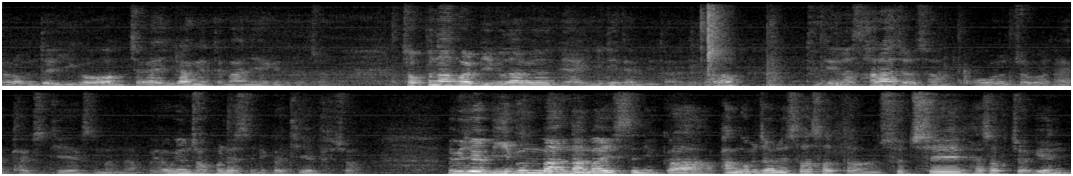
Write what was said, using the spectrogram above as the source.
여러분들 이거 제가 1학년 때 많이 얘기 드렸죠. 적분한 걸 미분하면 그냥 1이 됩니다. 그래서 두 개가 사라져서 오른쪽은 fx dx만 남고 여기는 적분했으니까 df죠. 이제 미분만 남아 있으니까 방금 전에 썼었던 수치 해석적인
